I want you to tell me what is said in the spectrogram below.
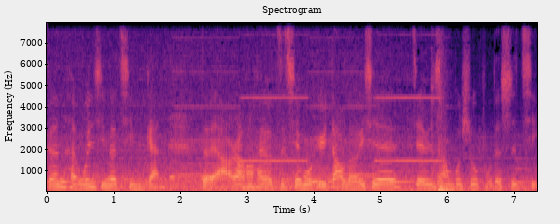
跟很温馨的情感。对啊，然后还有之前我遇到了一些捷运上不舒服的事情。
